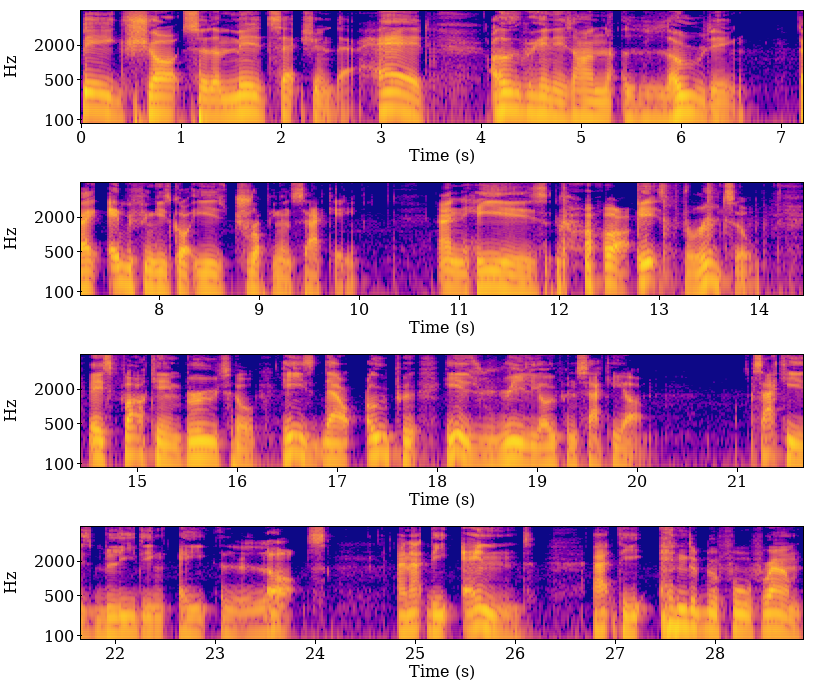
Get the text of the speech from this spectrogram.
big shots to the midsection, the head. Overeem is unloading. Like everything he's got, he is dropping on Saki. And he is, it's brutal. It's fucking brutal. He's now open, he is really open Saki up. Saki is bleeding a lot. And at the end, at the end of the fourth round,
